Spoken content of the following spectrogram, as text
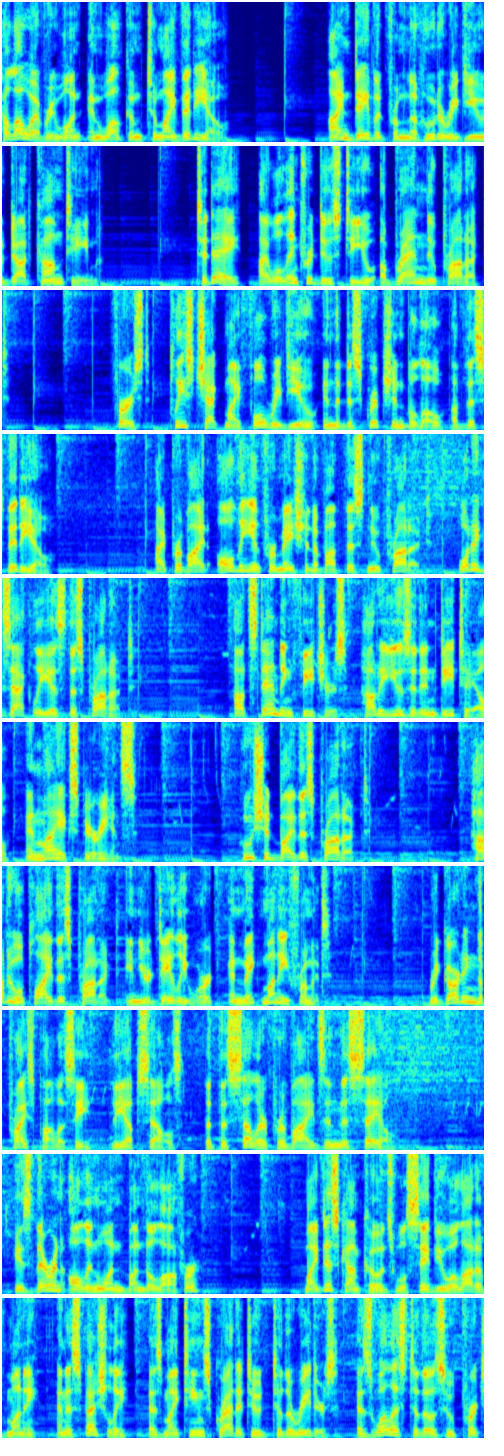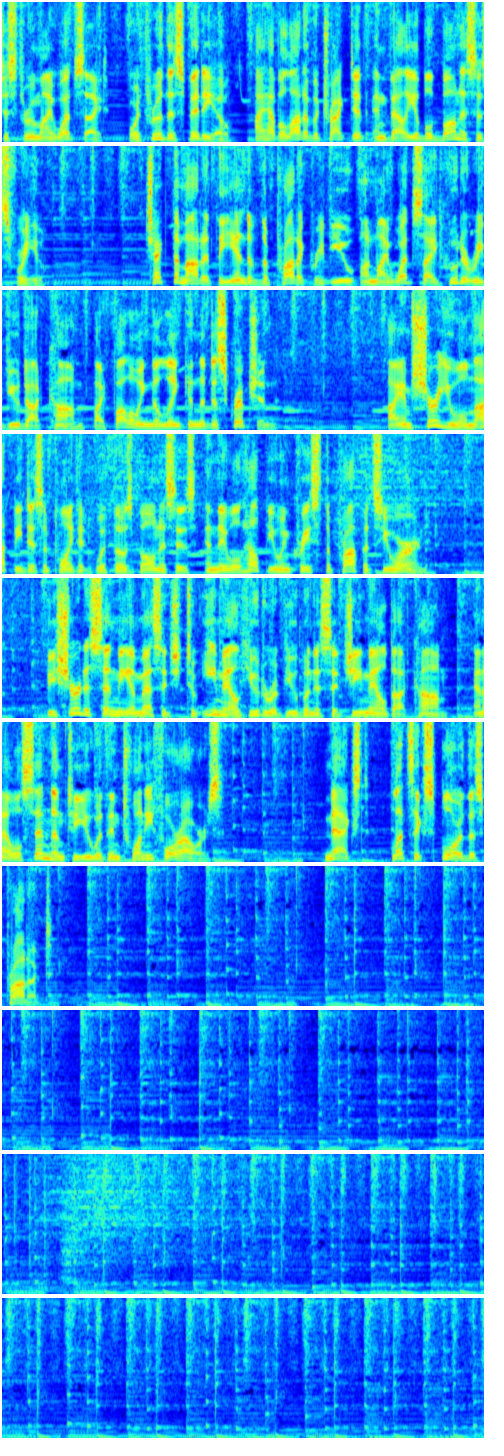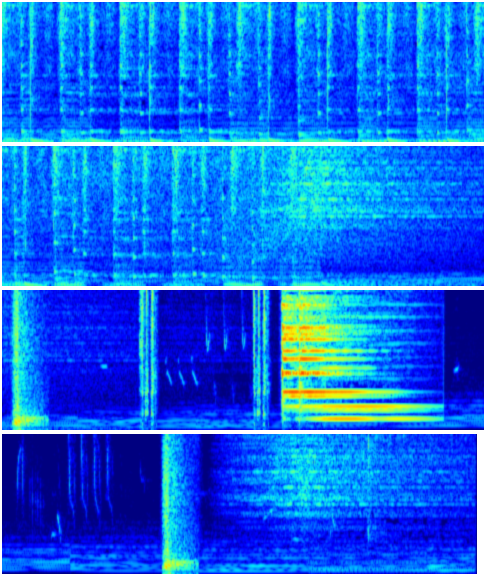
Hello everyone and welcome to my video. I'm David from the HudaReview.com team. Today, I will introduce to you a brand new product. First, please check my full review in the description below of this video. I provide all the information about this new product. What exactly is this product? Outstanding features, how to use it in detail, and my experience. Who should buy this product? How to apply this product in your daily work and make money from it. Regarding the price policy, the upsells, that the seller provides in this sale. Is there an all-in-one bundle offer? My discount codes will save you a lot of money, and especially, as my team's gratitude to the readers, as well as to those who purchase through my website, or through this video, I have a lot of attractive and valuable bonuses for you. Check them out at the end of the product review on my website hudareview.com by following the link in the description. I am sure you will not be disappointed with those bonuses and they will help you increase the profits you earn. Be sure to send me a message to email hudareviewbonus at gmail.com, and I will send them to you within 24 hours. Next, let's explore this product.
